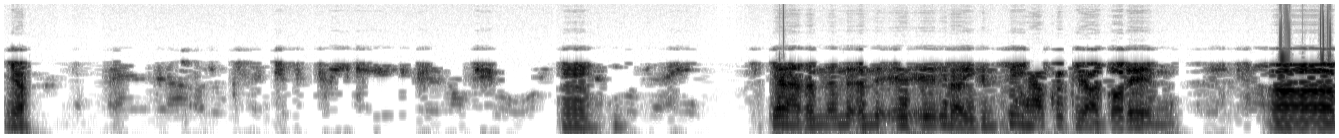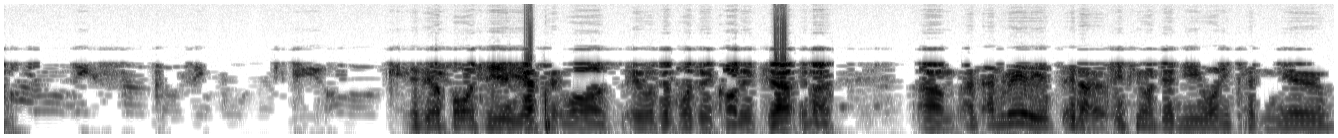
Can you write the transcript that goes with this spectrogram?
Yeah. Yeah, and, and, and it, it, you know, you can see how quickly I got in. Uh, is it important to you? Yes, it was. It was important to your colleagues. Yeah, you know. Um, and, and really, it's, you know, if you want to do a new one, you click new,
